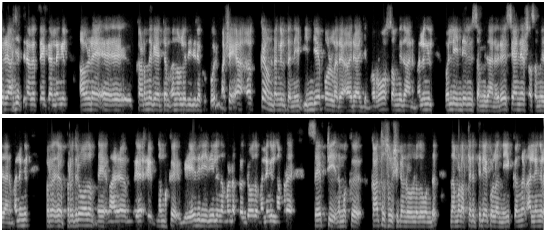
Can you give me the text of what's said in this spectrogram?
ഒരു രാജ്യത്തിനകത്തേക്ക് അല്ലെങ്കിൽ അവരുടെ കടന്നു കടന്നുകയറ്റം എന്നുള്ള രീതിയിലൊക്കെ പോരും. പക്ഷെ ഒക്കെ ഉണ്ടെങ്കിൽ തന്നെയും ഇന്ത്യയെ പോലുള്ള രാജ്യം റോ സംവിധാനം അല്ലെങ്കിൽ വലിയ ഇന്റലിജൻസ് സംവിധാനം രഹസ്യാന്വേഷണ സംവിധാനം അല്ലെങ്കിൽ പ്ര- പ്രതിരോധം നമുക്ക് ഏത് രീതിയിൽ നമ്മളുടെ പ്രതിരോധം അല്ലെങ്കിൽ നമ്മുടെ സേഫ്റ്റി നമുക്ക് കാത്തു സൂക്ഷിക്കേണ്ടതുള്ളത് കൊണ്ട് നമ്മൾ അത്തരത്തിലേക്കുള്ള നീക്കങ്ങൾ അല്ലെങ്കിൽ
